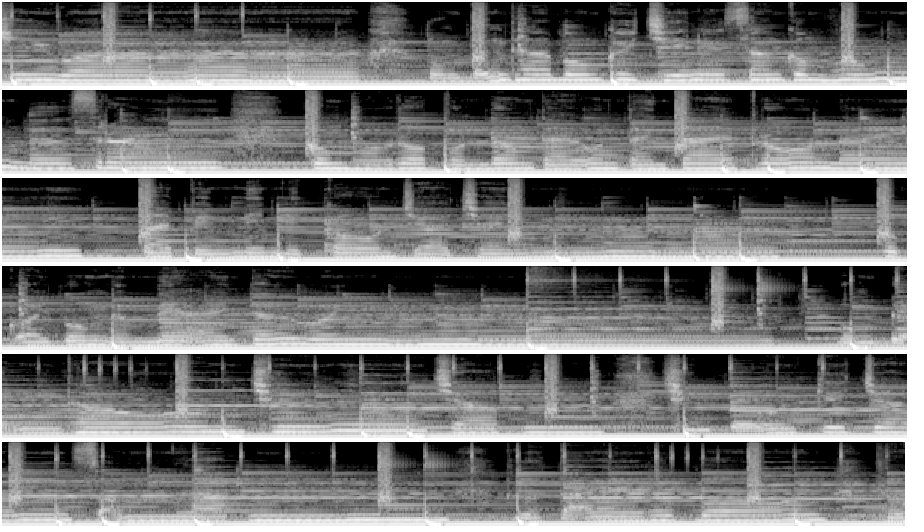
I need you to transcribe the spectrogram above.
ជីវ៉ាបងដឹងថាបងគឺជាអ្នកសង្គមហងលើស្រីគុំហៅរកពនដងតែអូនតែងតែប្រណីតែពេលនេះមានកូនចាចេញទុកឲ្យបងនៅម្នាក់ឯងទៅវិញ ចគេចាំសំឡាប់ព្រោះតែរូបបងធ្វើ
